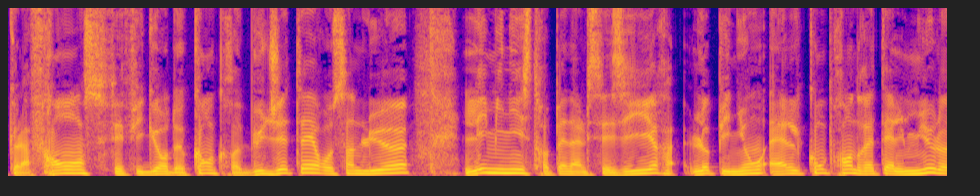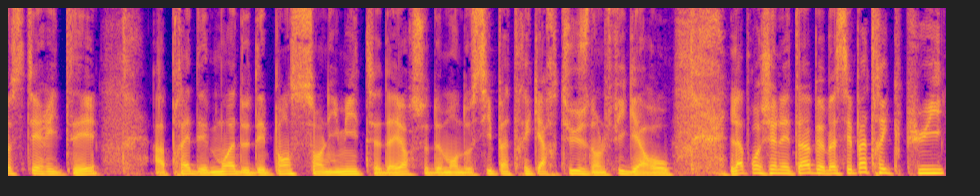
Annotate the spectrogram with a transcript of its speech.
que la France fait figure de cancre budgétaire au sein de l'UE. Les ministres peinent à le saisir. L'opinion, elle, comprendrait-elle mieux l'austérité après des mois de dépenses sans limite. D'ailleurs, se demande aussi Patrick Artus dans le Figaro. La prochaine étape, eh ben, c'est Patrick Puy,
